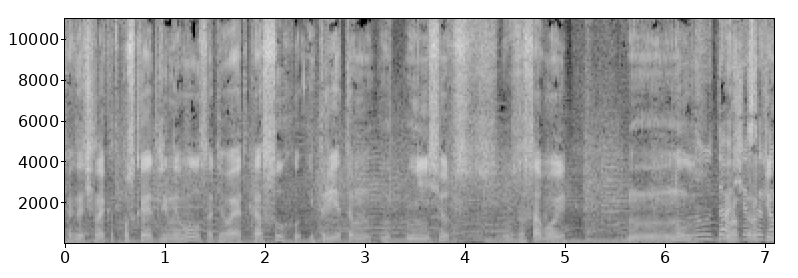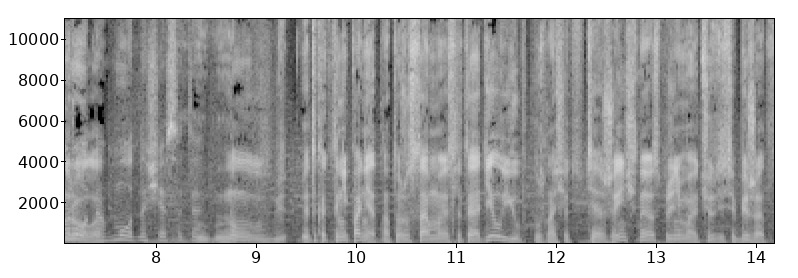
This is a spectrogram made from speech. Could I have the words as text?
когда человек отпускает длинный волос, одевает косуху и при этом не несет за собой ну, Ну да, рок- сейчас это модно. Модно сейчас это. Ну, это как-то непонятно. То же самое, если ты одел юбку, значит, тебя женщины воспринимают. Что здесь обижаться?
